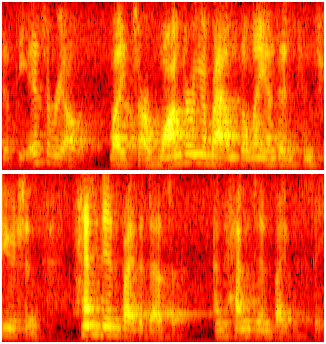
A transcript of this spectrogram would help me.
that the Israelites are wandering around the land in confusion, hemmed in by the desert and hemmed in by the sea.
